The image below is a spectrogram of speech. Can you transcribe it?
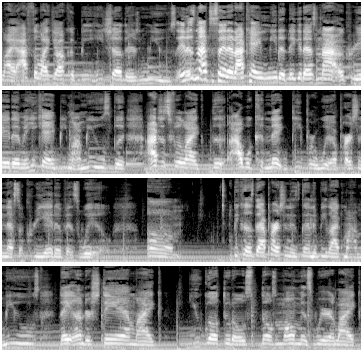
like I feel like y'all could be each other's muse. It is not to say that I can't meet a nigga that's not a creative and he can't be my muse, but I just feel like the I would connect deeper with a person that's a creative as well. Um, because that person is gonna be like my muse. They understand like you go through those those moments where like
